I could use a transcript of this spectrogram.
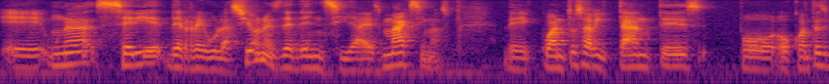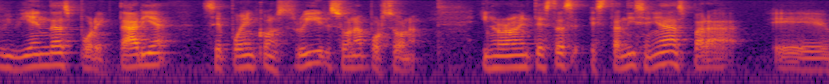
eh, una serie de regulaciones de densidades máximas, de cuántos habitantes o cuántas viviendas por hectárea se pueden construir zona por zona. Y normalmente estas están diseñadas para eh,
